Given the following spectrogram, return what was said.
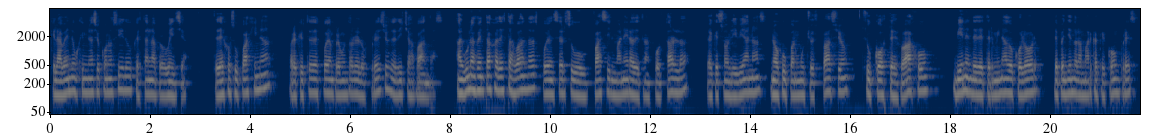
que la vende un gimnasio conocido que está en la provincia. Te dejo su página para que ustedes puedan preguntarle los precios de dichas bandas. Algunas ventajas de estas bandas pueden ser su fácil manera de transportarla, ya que son livianas, no ocupan mucho espacio, su coste es bajo, vienen de determinado color dependiendo la marca que compres.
